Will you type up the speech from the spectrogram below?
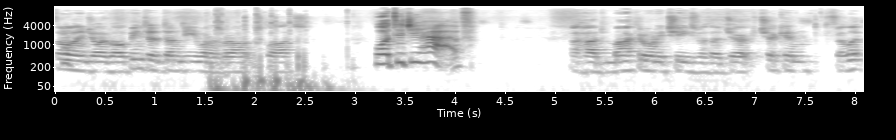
thoroughly enjoyable. I've been to the Dundee one as well, it was class. What did you have? I had macaroni cheese with a jerk chicken fillet,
